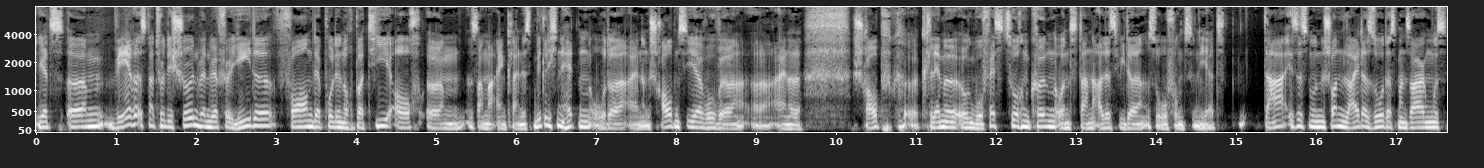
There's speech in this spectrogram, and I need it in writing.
Jetzt ähm, wäre es natürlich schön, wenn wir für jede Form der Polyneuropathie auch, ähm, sagen wir, ein kleines Mittelchen hätten oder einen Schraubenzieher, wo wir äh, eine Schraubklemme irgendwo festzurren können und dann alles wieder so funktioniert da ist es nun schon leider so, dass man sagen muss,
